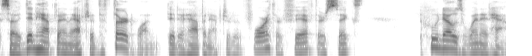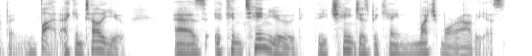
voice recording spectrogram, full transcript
So it didn't happen after the third one. Did it happen after the fourth or fifth or sixth? Who knows when it happened? But I can tell you, as it continued, the changes became much more obvious.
